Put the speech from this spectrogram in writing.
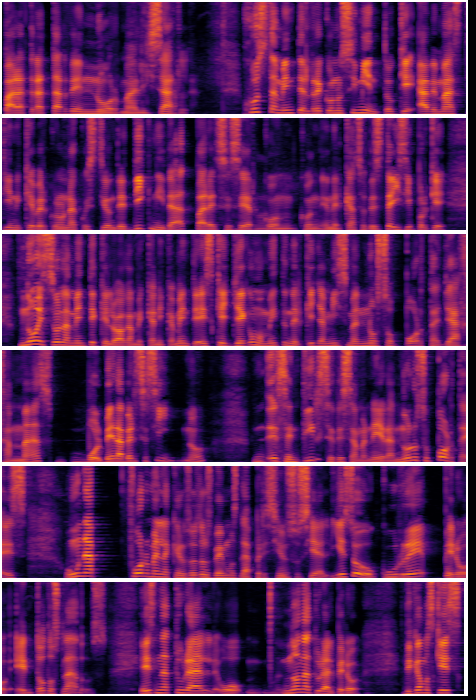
para tratar de normalizarla justamente el reconocimiento, que además tiene que ver con una cuestión de dignidad, parece ser con, en el caso de Stacy, porque no es solamente que lo haga mecánicamente, es que llega un momento en el que ella misma no soporta ya jamás volver a verse así, ¿no? Sentirse de esa manera, no lo soporta, es una forma en la que nosotros vemos la presión social. Y eso ocurre, pero en todos lados. Es natural, o no natural, pero digamos que es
